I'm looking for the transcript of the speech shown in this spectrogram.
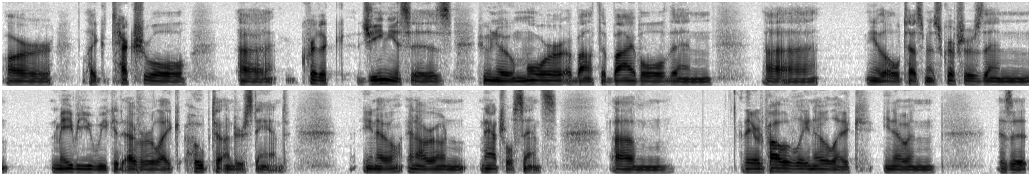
are like textual uh, critic geniuses who know more about the Bible than uh, you know the Old Testament scriptures than maybe we could ever like hope to understand, you know, in our own natural sense. Um, they would probably know like, you know, in is it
